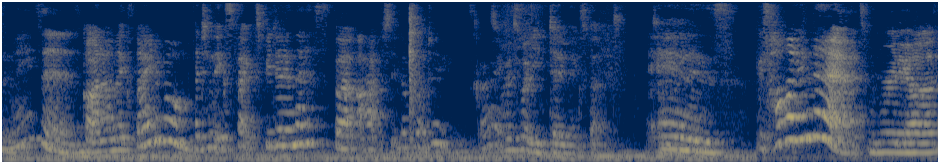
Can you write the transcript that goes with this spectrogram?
it's Amazing. it's of unexplainable. I didn't expect to be doing this, but I absolutely love what I do. It's It's great. always what you don't expect. It is. It's hard, isn't it? It's really hard.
